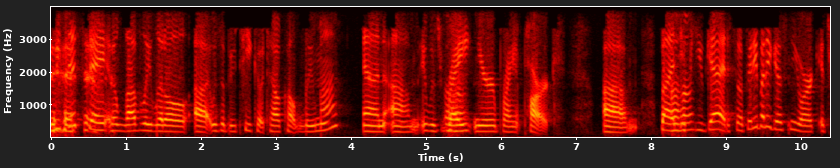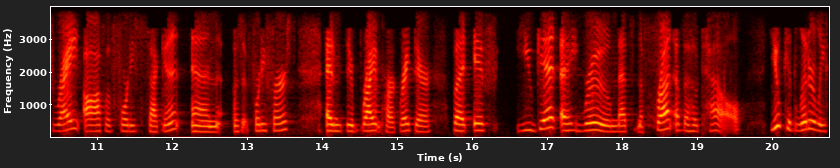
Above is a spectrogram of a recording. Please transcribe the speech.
we did stay at a lovely little. Uh, it was a boutique hotel called Luma, and um, it was Uh-huh. right near Bryant Park. Um, but Uh-huh. if you get so if anybody goes to New York, it's right off of 42nd and was it 41st and the Bryant Park right there. But if you get a room that's in the front of the hotel, you could literally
